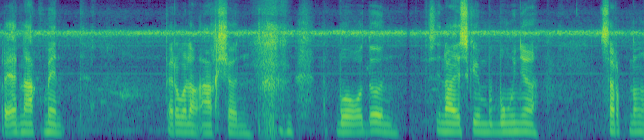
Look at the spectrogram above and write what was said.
Reenactment. Pero walang action. Takbo ako doon. Sinayos ko yung bubong niya. Sarap ng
